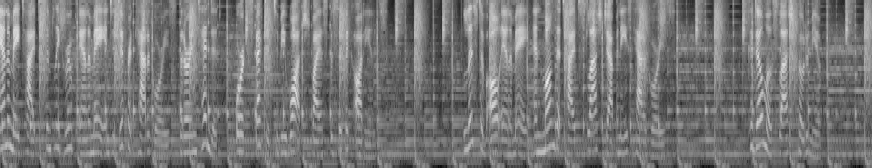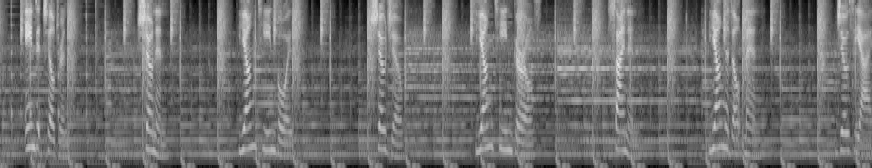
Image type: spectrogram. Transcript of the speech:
Anime types simply group anime into different categories that are intended or expected to be watched by a specific audience. List of all anime and manga types slash Japanese categories. Kodomo slash Kodomu. Aimed at children. Shonen. Young teen boys. Shoujo. Young teen girls. Seinen. Young adult men. Josei.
